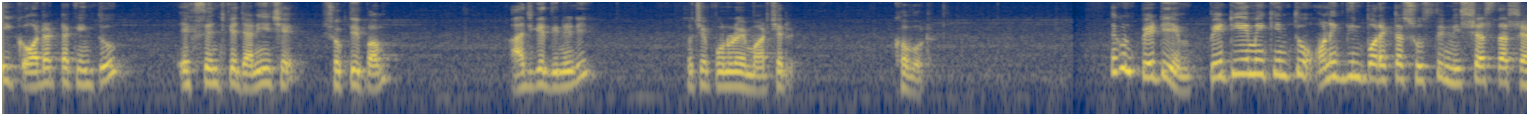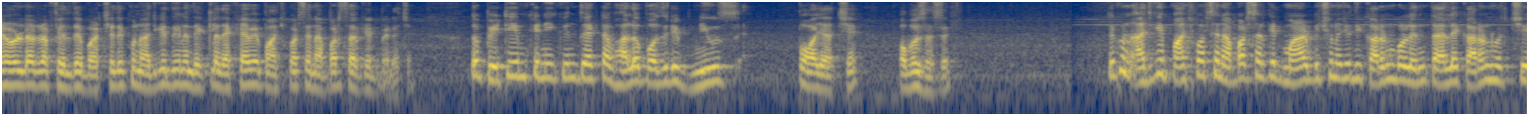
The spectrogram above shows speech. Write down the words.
এই অর্ডারটা কিন্তু এক্সচেঞ্জকে জানিয়েছে শক্তি পাম্প আজকে দিনেরই হচ্ছে পনেরোই মার্চের খবর। দেখুন পেটিএম পেটিএমে কিন্তু অনেক দিন পর একটা স্বস্তির নিঃশ্বাস তার শেয়ার হোল্ডাররা ফেলতে পারছে। দেখুন, আজকের দিনে দেখলে দেখা যাবে পাঁচ পার্সেন্ট আপার সার্কিট বেড়েছে। তো পেটিএমকে নিয়ে কিন্তু একটা ভালো পজিটিভ নিউজ পাওয়া যাচ্ছে, অবশেষে। দেখুন, আজকে পাঁচ পার্সেন্ট আপার সার্কিট মারার পিছনে যদি কারণ বলেন, তাহলে কারণ হচ্ছে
